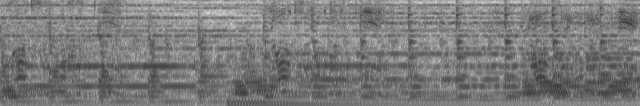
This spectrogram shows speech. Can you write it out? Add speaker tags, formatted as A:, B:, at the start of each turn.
A: L'autre côté. L'autre côté.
